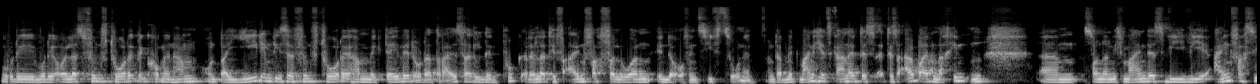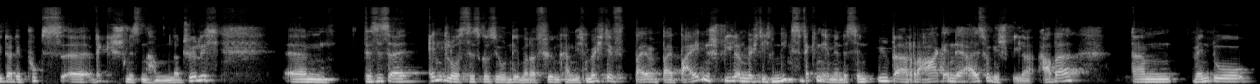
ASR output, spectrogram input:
wo die, wo die Oilers fünf Tore bekommen haben. Und bei jedem dieser fünf Tore haben McDavid oder Dreiseitel den Puck relativ einfach verloren in der Offensivzone. Und damit meine ich jetzt gar nicht das, das Arbeiten nach hinten, ähm, sondern ich meine das, wie, wie einfach sie da die Pucks äh, weggeschmissen haben. Natürlich, ähm, das ist eine Endlos-Diskussion, die man da führen kann. Ich möchte bei, bei beiden Spielern möchte ich nichts wegnehmen. Das sind überragende Eishockeyspieler. Aber ähm, wenn du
